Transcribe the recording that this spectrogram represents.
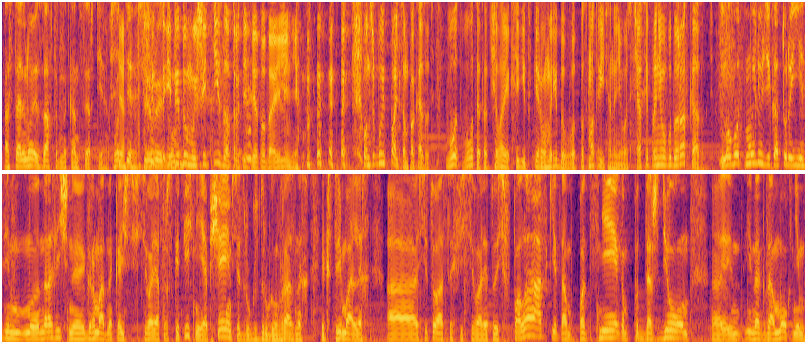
остальное завтра на концерте». Всё. Вот я сижу и И ты думаешь, идти завтра тебе туда или нет? Он же будет пальцем показывать. Вот, вот этот человек сидит в первом ряду. Вот посмотрите на него. Сейчас я про него буду рассказывать. Ну вот мы люди, которые ездим э, на различное громадное количество фестивалей авторской песни и общаемся друг с другом в разных экстремальных а, ситуациях фестиваля, то есть в палатке, там под снегом, под дождем, э, ин- иногда мокнем,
